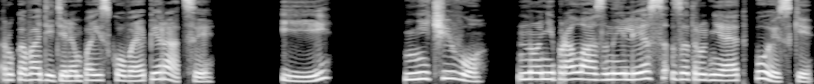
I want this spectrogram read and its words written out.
руководителем поисковой операции. И? Ничего. Но непролазный лес затрудняет поиски.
